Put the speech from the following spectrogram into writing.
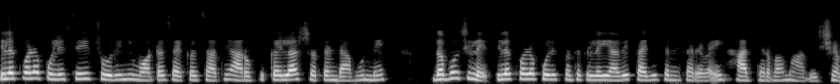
તિલકવાડા પોલીસે ચોરીની મોટરસાયકલ સાથે આરોપી કૈલાશ રતન ડામોરને દબોચી લઈ તિલકવાડા પોલીસ મથકે લઈ આવી કાયદેસરની કાર્યવાહી હાથ ધરવામાં આવી છે.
